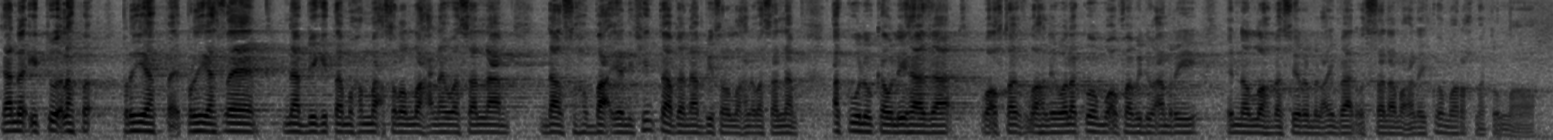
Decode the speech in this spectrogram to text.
kerana itu adalah perhiasan, perhiasan Nabi kita Muhammad sallallahu alaihi wasallam dan sahabat yang dicinta oleh Nabi sallallahu alaihi wasallam. Aku lu qauli hadza wa astaghfirullah li wa lakum wa afa amri innallaha basirun bil ibad. Wassalamualaikum warahmatullahi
